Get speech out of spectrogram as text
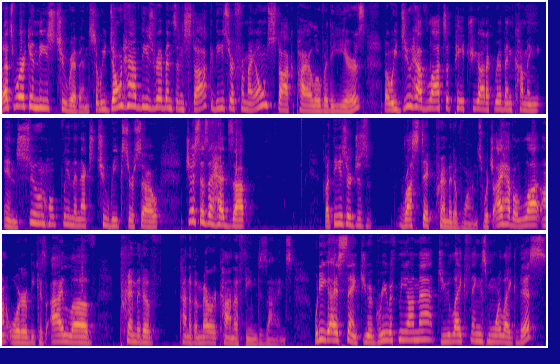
Let's work in these two ribbons. So we don't have these ribbons in stock. These are from my own stockpile over the years, but we do have lots of patriotic ribbon coming in soon, hopefully in the next two weeks or so, just as a heads up. But these are just rustic primitive ones, which I have a lot on order because I love primitive kind of Americana themed designs. What do you guys think? Do you agree with me on that? Do you like things more like this,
